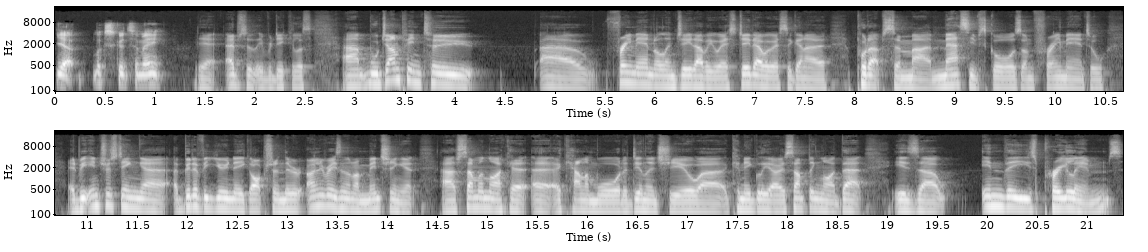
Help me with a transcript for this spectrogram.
Yeah, looks good to me. Yeah, absolutely ridiculous. Um, we'll jump into uh, Fremantle and GWS. GWS are going to put up some uh, massive scores on Fremantle. It'd be interesting, uh, a bit of a unique option. The only reason that I'm mentioning it, uh, someone like a, a, Callan Ward, a Dylan Shiel, uh, Coniglio, something like that, is uh, in these prelims,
